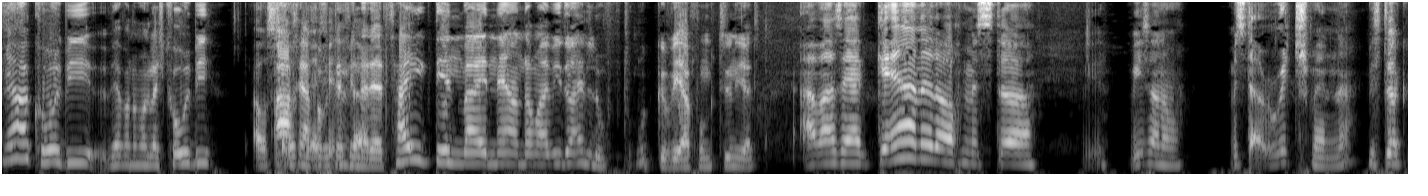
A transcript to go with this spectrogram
Ja, Colby, wer war nochmal gleich Colby? Aus Ach ja, der verrückt Erfinder, der zeigt den beiden Herren doch mal, wie so ein Luftdruckgewehr funktioniert. Aber sehr gerne doch, Mr. Wie, wie ist er nochmal? Mr. Richmond, ne? Mr. K-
